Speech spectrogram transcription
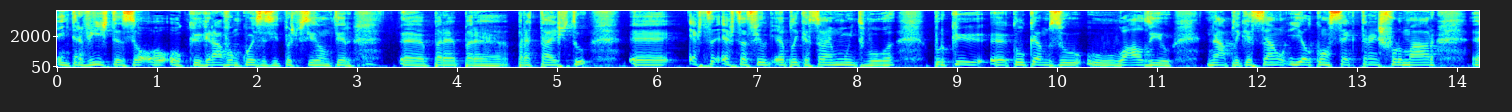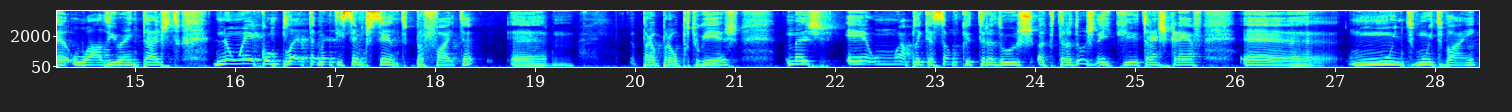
entrevistas ou, ou, que gravam coisas e depois precisam ter uh, para, para, para texto, uh, esta, esta aplicação é muito boa porque uh, colocamos o, o áudio na aplicação e ele consegue transformar o áudio em texto. Não é completamente e 100% perfeita. Para, para o português, mas é uma aplicação que traduz, que traduz e que transcreve uh, muito, muito bem.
